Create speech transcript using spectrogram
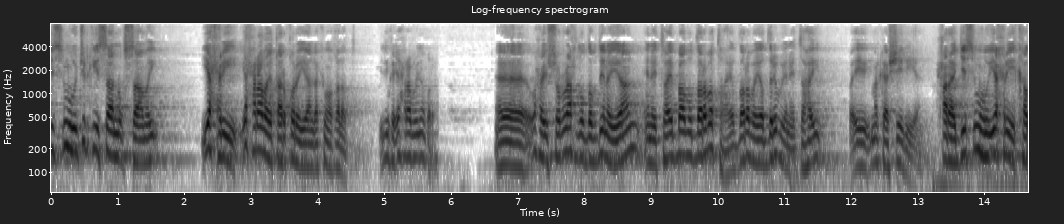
jismuhu jidhkiisaa nuqsaamay. Yaxrii yaxraa bay qaar qorayaan laakiin waa qalad idinka yaxraa buu idin qoray. Waxay shuraaxdu dabdinayaan inay tahay baabu darabo tahay daraba yadribu inay tahay bay markaa sheegayaan. Xara jismuhu yaxrii ka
